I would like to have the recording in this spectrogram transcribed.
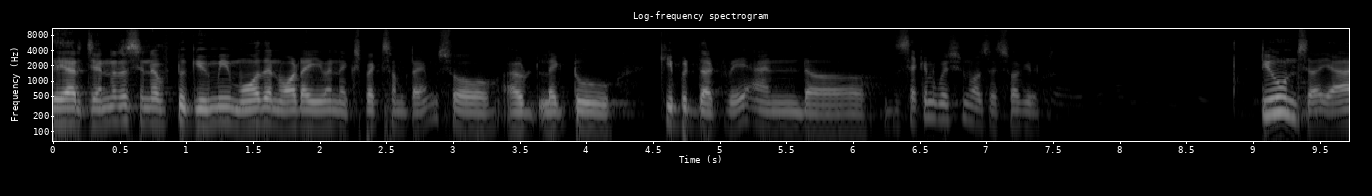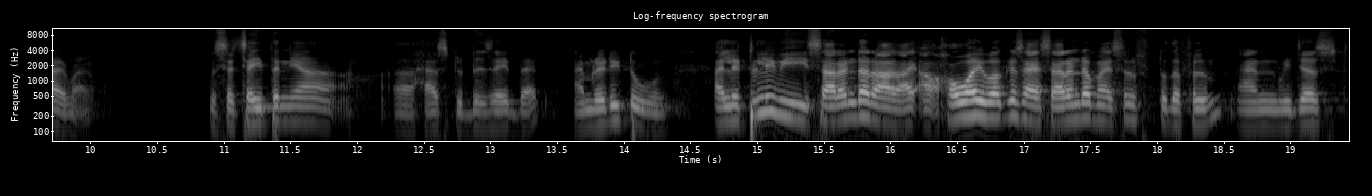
they are generous enough to give me more than what I even expect sometimes. So I would like to keep it that way. And uh, the second question was, I saw. Tunes, uh, yeah. Mr. Chaitanya uh, has to decide that. I'm ready to. I literally we surrender. Our, I, uh, how I work is I surrender myself to the film, and we just.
